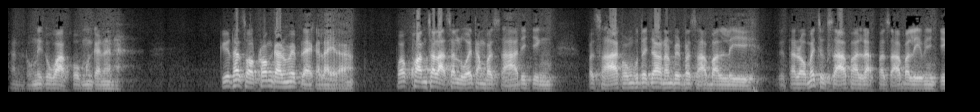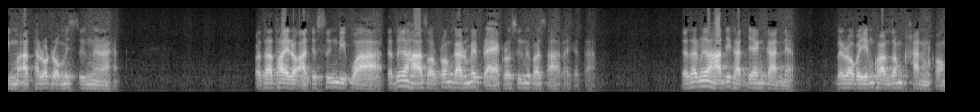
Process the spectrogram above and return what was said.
ท่านตรงนี้ก็ว่าคมเหมือนกันนะคือถ้าสอดคล้องกันไม่แปลกอะไรแล้ว เพราะความสลัดสลวยทางภาษาที่จริง ภาษาของพระพุทธเจ้านั้นเป็นภาษาบาลี ถ้าเราไม่ศึกษาภาษาบาลีจริงๆมาอัธรสเราไม่ซึ้งนะฮะ ภาษาไทยเราอาจจะซึ้งดีกว่า แต่เนื้อหาสอดคล้องกันไม่แปลก เราซึ้งในภาษาอะไรก็ตาม แต่ถ้าเนื้อหาที่ขัดแย้งกันเนี่ยแล้วเราไปเห็นความสำคัญของ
